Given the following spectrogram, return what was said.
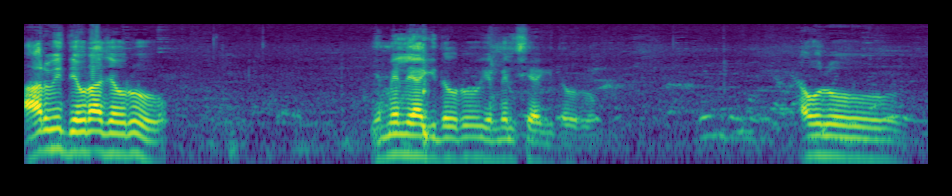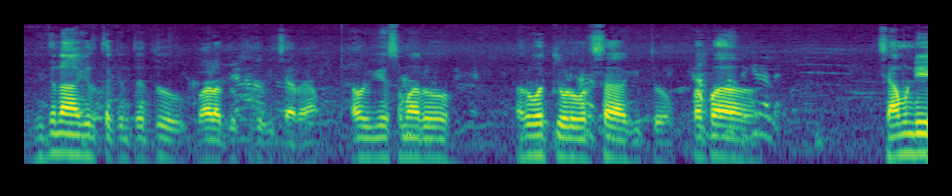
ಆರ್ ವಿ ದೇವರಾಜ್ ಅವರು ಎಂ ಎಲ್ ಎ ಆಗಿದ್ದವರು, ಎಂ ಎಲ್ ಸಿ ಆಗಿದ್ದವರು, ಅವರು ನಿಧನ ಆಗಿರ್ತಕ್ಕಂಥದ್ದು ಬಹಳ ದುಃಖದ ವಿಚಾರ. ಅವರಿಗೆ ಸುಮಾರು ಅರವತ್ತೇಳು ವರ್ಷ ಆಗಿತ್ತು. ಪಾಪ ಚಾಮುಂಡಿ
